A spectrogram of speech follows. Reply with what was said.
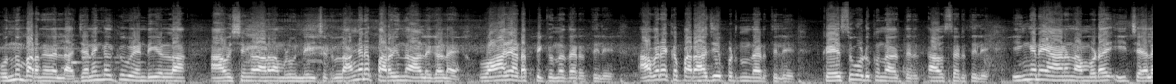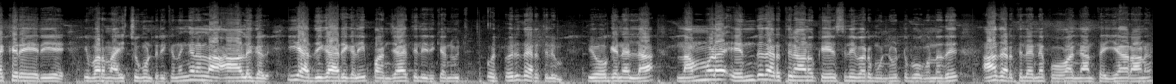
ഒന്നും പറഞ്ഞതല്ല. ജനങ്ങൾക്ക് വേണ്ടിയുള്ള ആവശ്യങ്ങളാണ് നമ്മൾ ഉന്നയിച്ചിട്ടുള്ളത്. അങ്ങനെ പറയുന്ന ആളുകളെ വാഴടപ്പിക്കുന്ന തരത്തിൽ അവരൊക്കെ പരാജയപ്പെടുത്തുന്ന തരത്തിൽ കേസ് കൊടുക്കുന്ന അവസരത്തിൽ ഇങ്ങനെയാണ് നമ്മുടെ ഈ ചേലക്കര ഏരിയയെ ഇവർ നയിച്ചുകൊണ്ടിരിക്കുന്നത്. ഇങ്ങനെയുള്ള ആളുകൾ ഈ അധികാരികൾ ഈ പഞ്ചായത്തിൽ ഇരിക്കാൻ ഒരു- തരത്തിലും യോഗ്യനല്ല. നമ്മളെ എന്ത് തരത്തിലാണോ കേസിൽ ഇവർ മുന്നോട്ട് പോകുന്നത് ആ തരത്തിൽ തന്നെ പോകാൻ ഞാൻ തയ്യാറാണ്.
